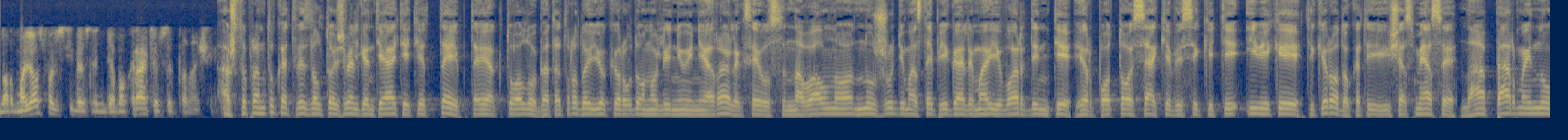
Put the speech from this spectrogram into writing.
normalios valstybės, link demokratijos ir panašiai. Aš suprantu, kad vis dėlto žvelgiant į ateitį taip, tai aktualu, bet atrodo, jokių raudonų linijų nėra. Aleksejus Navalno nužudimas, taip jį galima įvardinti ir po to sekė visi kiti įvykiai tik įrodo, kad tai iš esmės, na, permainų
